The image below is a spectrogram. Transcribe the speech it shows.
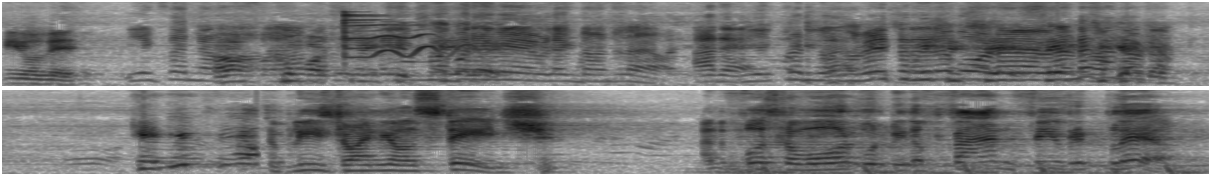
feel it? Of course we can feel it. അതെ Can you feel So please join me on stage. And the first award would be the fan favorite player who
